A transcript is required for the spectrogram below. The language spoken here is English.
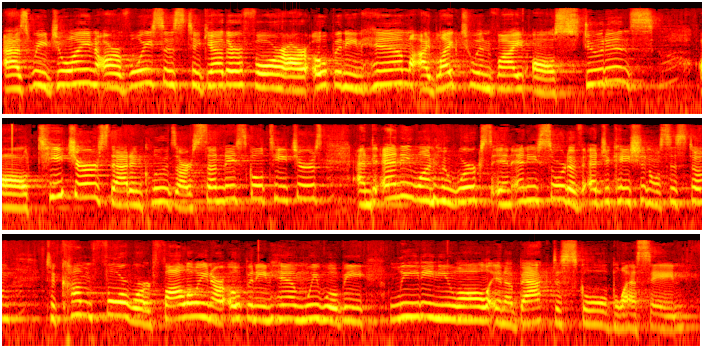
As we join our voices together for our opening hymn, I'd like to invite all students, all teachers, that includes our Sunday school teachers, and anyone who works in any sort of educational system to come forward following our opening hymn. We will be leading you all in a back to school blessing.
